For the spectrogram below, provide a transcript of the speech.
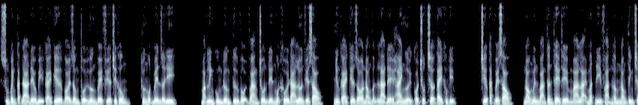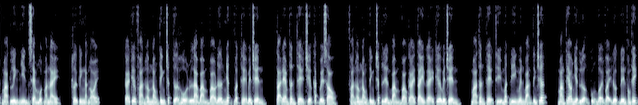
Xung quanh cắt đá đều bị cái kia vòi rồng thổi hướng về phía trên không, hướng một bên rơi đi. Mạc Linh cùng Đường Từ vội vàng trốn đến một khối đá lớn phía sau, nhưng cái kia gió nóng vẫn là để hai người có chút trở tay không kịp. Chia cắt về sau, nó nguyên bản thân thể thế mà lại mất đi phản hâm nóng tính chất Mạc Linh nhìn xem một màn này, hơi kinh ngạc nói: cái kia phản hâm nóng tính chất tựa hồ là bám vào đơn nhất vật thể bên trên tại đem thân thể chia cắt về sau phản hâm nóng tính chất liền bám vào cái tay gãy kia bên trên, mà thân thể thì mất đi nguyên bản tính chất, mang theo nhiệt lượng cũng bởi vậy được đến phóng thích.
